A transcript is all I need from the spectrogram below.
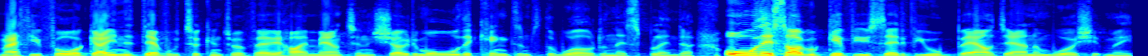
Matthew 4 Again, the devil took him to a very high mountain and showed him all the kingdoms of the world and their splendor. All this I will give you, said, if you will bow down and worship me.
